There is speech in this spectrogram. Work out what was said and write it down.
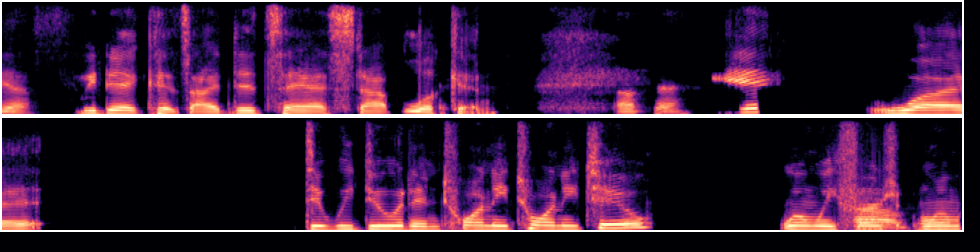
Yes. we did because I did say I stopped looking. Okay. What did we do it in 2022 when we first Um, when we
